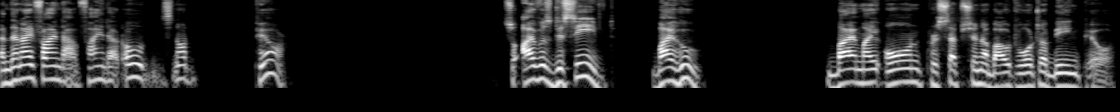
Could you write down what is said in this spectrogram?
And then I find out, oh, it's not pure. So I was deceived by who? by my own perception about water being pure.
